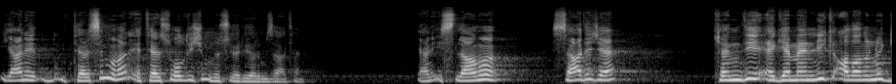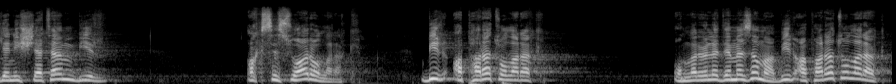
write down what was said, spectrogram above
Yani tersi mi var? E tersi olduğu için bunu söylüyorum zaten. Yani İslam'ı sadece kendi egemenlik alanını genişleten bir aksesuar olarak, bir aparat olarak, onlar öyle demez ama bir aparat olarak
